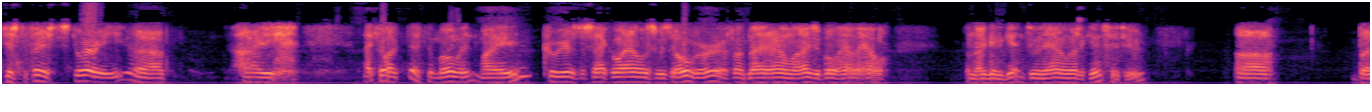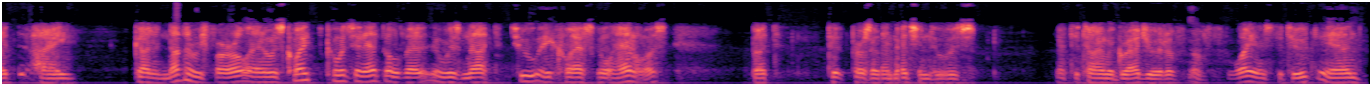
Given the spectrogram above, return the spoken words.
just to finish the story, uh, I I thought at the moment my career as a psychoanalyst was over. If I'm not analyzable, how the hell am I going to get into an analytic institute? Uh, but I got another referral, and it was quite coincidental that it was not to a classical analyst, but to the person I mentioned who was at the time a graduate of, of White Institute. And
